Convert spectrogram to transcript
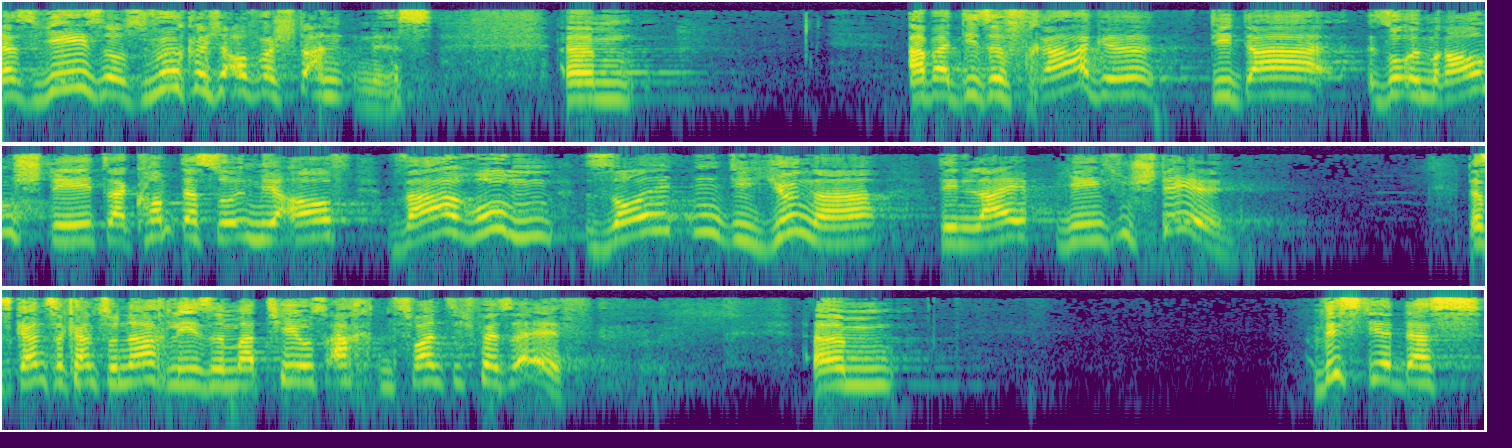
dass Jesus wirklich auferstanden ist. Ähm, aber diese Frage, die da so im Raum steht, da kommt das so in mir auf, warum sollten die Jünger den Leib Jesu stehlen? Das Ganze kannst du nachlesen in Matthäus 28, Vers 11. Ähm, wisst ihr, dass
